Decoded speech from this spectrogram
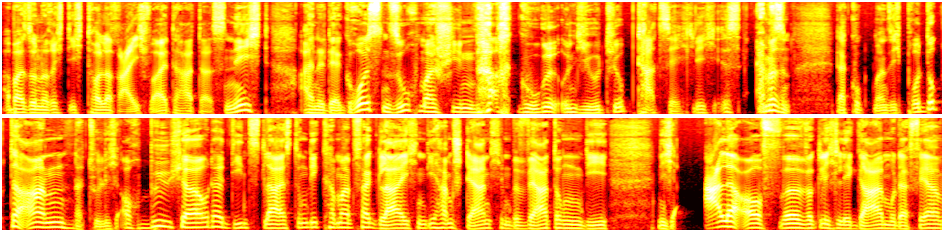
aber so eine richtig tolle Reichweite hat das nicht. Eine der größten Suchmaschinen nach Google und YouTube tatsächlich ist Amazon. Da guckt man sich Produkte an, natürlich auch Bücher oder Dienstleistungen, die kann man vergleichen, die haben Sternchenbewertungen, die nicht alle auf äh, wirklich legalem oder fair,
